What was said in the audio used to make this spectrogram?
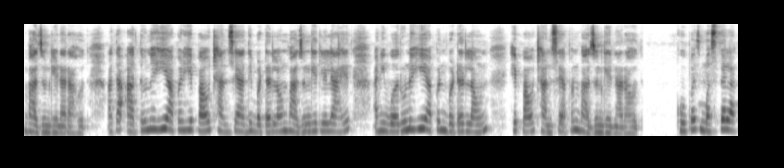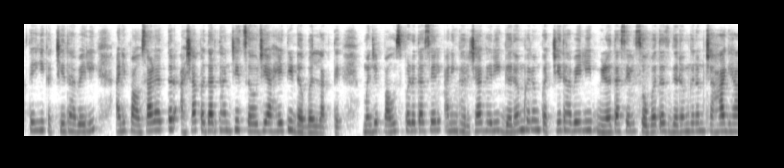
भाजून घेणार आहोत. आता आतूनही आपण हे पाव छानसे आधी बटर लावून भाजून घेतलेले आहेत आणि वरूनही आपण बटर लावून हे पाव छानसे आपण भाजून घेणार आहोत. खूपच मस्त लागते ही कच्ची दाबेली. आणि पावसाळ्यात तर अशा पदार्थांची चव जी आहे ती डबल लागते. म्हणजे पाऊस पडत असेल आणि घरच्या घरी गरम गरम कच्ची दाबेली मिळत असेल सोबतच गरम गरम चहा घ्या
